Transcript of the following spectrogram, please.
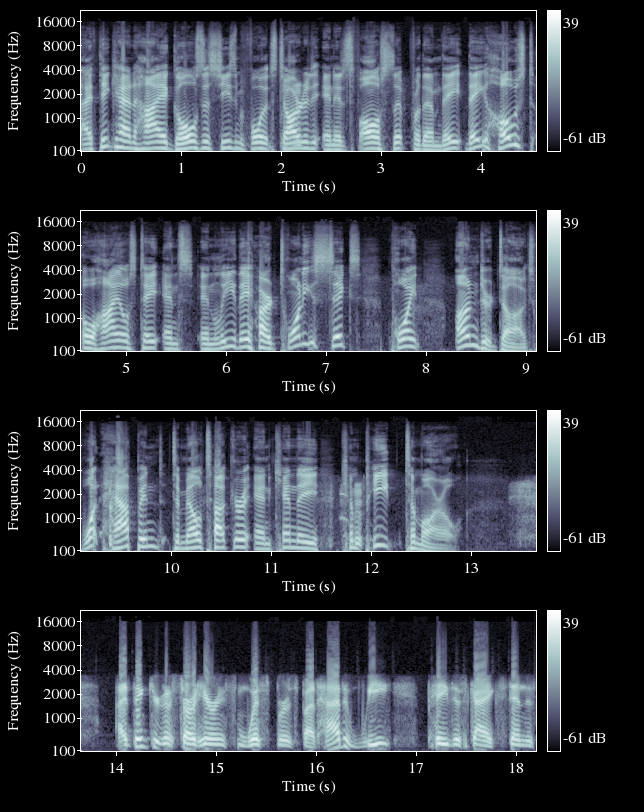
I think, had high goals this season before it started, and it's all slipped for them. They they host Ohio State and and Lee. They are 26 point underdogs. What happened to Mel Tucker, and can they compete tomorrow? I think you're going to start hearing some whispers about how did we pay this guy, extend this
